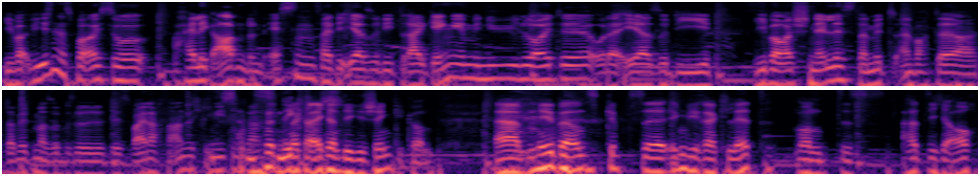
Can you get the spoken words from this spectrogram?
Wie, wie ist denn das bei euch so Heiligabend und Essen? Seid ihr eher so die Drei-Gänge-Menü-Leute oder eher so die lieber was Schnelles, damit einfach der, damit man so ein bisschen das Weihnachten an sich genießen kann? Man gleich an die Geschenke kommt. Ähm, nee, bei uns gibt es äh, irgendwie Raclette und das hat sich auch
